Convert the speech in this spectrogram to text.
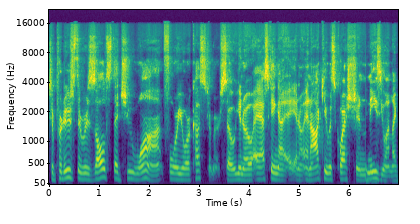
to produce the results that you want for your customers. So, you know, asking a you know an innocuous question, an easy one, like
